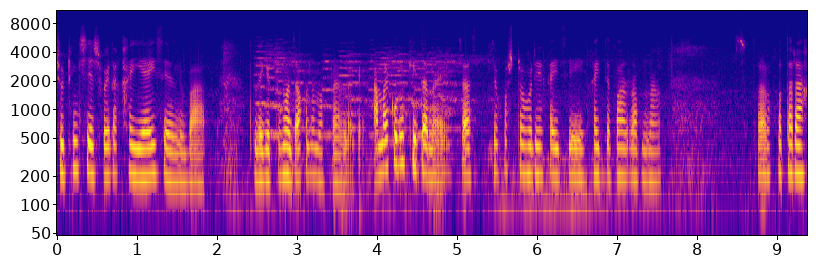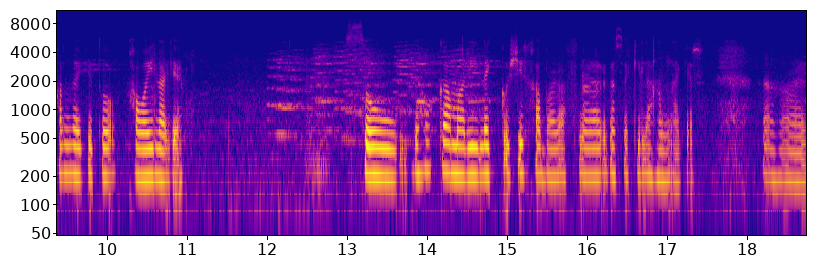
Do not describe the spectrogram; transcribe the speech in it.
শুটিং শেষ করে খাইয়ে আইছি আমি বাদ তাহলে একটু মজা করলাম আপনার লাগে? আমার কোনো খিদা নাই জাস্ট যে কষ্ট করে খাইছি, খাইতে পারলাম না। তার কথা রাখার লাগে তো খাওয়াই লাগে। সো দেখো আমার এই লাইক কষি খাবার, আপনার কাছে কি লাহান লাগে? আর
